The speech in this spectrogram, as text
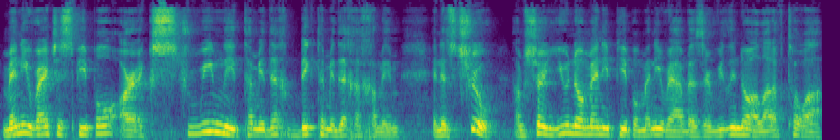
Many righteous people are extremely talmidei, big talmidei chachamim, and it's true. I'm sure you know many people, many rabbis that really know a lot of Torah,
